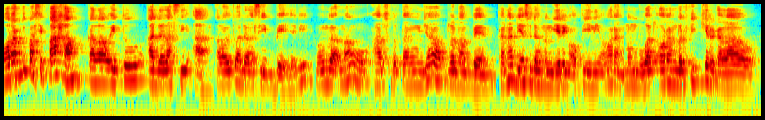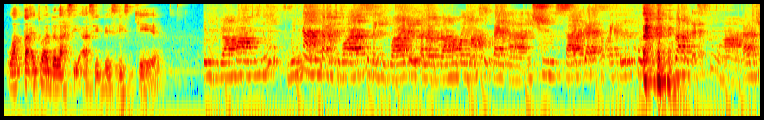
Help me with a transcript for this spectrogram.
orang tuh pasti paham kalau itu adalah si A, kalau itu adalah si B. Jadi mau nggak mau harus bertanggung jawab drama band karena dia sudah menggiring opini orang, membuat orang berpikir kalau watak itu adalah si A, si B, si C ya. Drama macam tu. Sebenarnya kan macam orang rasa lagi viral Kalau drama main masukkan uh, isu sajat pakai telekuk. Murah dekat situ. Ha, Lagi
